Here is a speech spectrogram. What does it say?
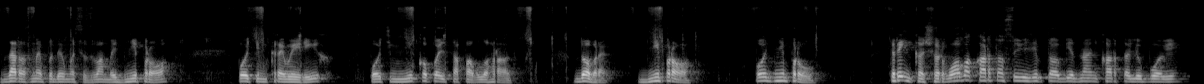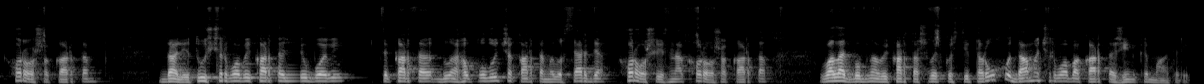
Зараз ми подивимося з вами Дніпро, потім Кривий Ріг, потім Нікополь та Павлоград. Добре, Дніпро. По Дніпру. Трійка червова карта союзів та об'єднань, карта любові. Хороша карта. Далі туз червовий карта любові. Це карта благополуччя, карта милосердя. Хороший знак, хороша карта. Валет бубновий карта швидкості та руху, дама червова карта жінки-матері.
